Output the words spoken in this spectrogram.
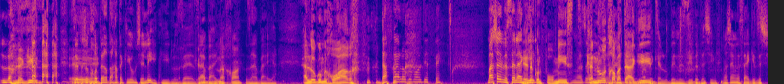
לא. נגיד. זה פשוט אה, חותר תחת הקיום שלי, כאילו, זה זה הבעיה. נכון. זה הבעיה. הלוגו מכוער, דווקא הלוגו מאוד יפה. מה שאני מנסה להגיד... נהיית קונפורמיסט, קנו אותך בתאגיד. בנזיד עדשים. מה שאני מנסה להגיד זה ש...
